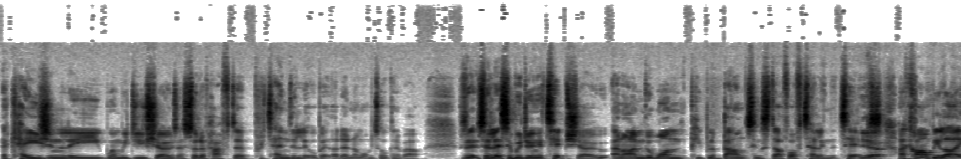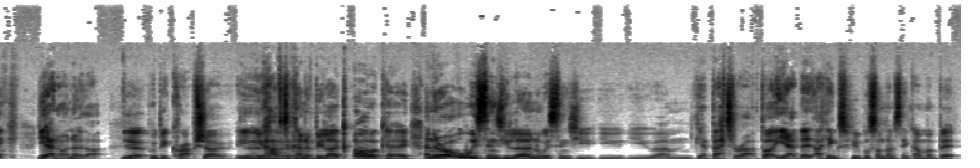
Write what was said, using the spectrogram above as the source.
occasionally when we do shows, I sort of have to pretend a little bit. I don't know what I'm talking about. So, so let's say we're doing a tip show, and I'm the one people are bouncing stuff off, telling the tips. Yeah. I can't be like, yeah, no, I know that. Yeah. it would be a crap show. You- Yeah, you have to kind of be like, oh, okay. And there are always things you learn, always things you you you um, get better at. But yeah, they, I think people sometimes think I'm a bit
